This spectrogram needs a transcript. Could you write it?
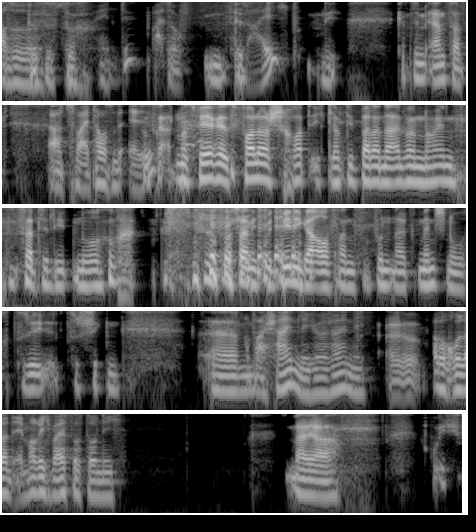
Also, das ist doch. Handy? Also, vielleicht? Das, nee, ganz im Ernsthaft. Ah, 2011. Unsere Atmosphäre ist voller Schrott. Ich glaube, die ballern da einfach einen neuen Satelliten hoch. Das ist wahrscheinlich mit weniger Aufwand verbunden, als Menschen hochzuschicken. Ähm, wahrscheinlich, wahrscheinlich. Also, Aber Roland Emmerich weiß das doch nicht. Naja. Ich,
